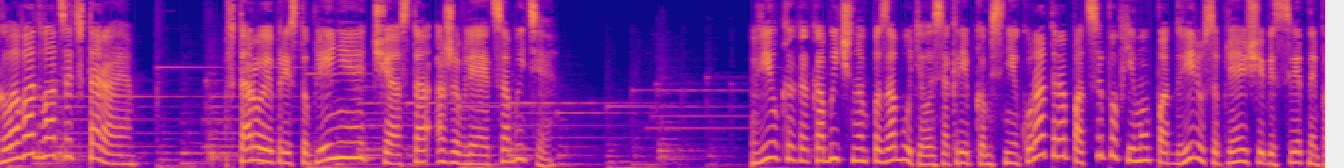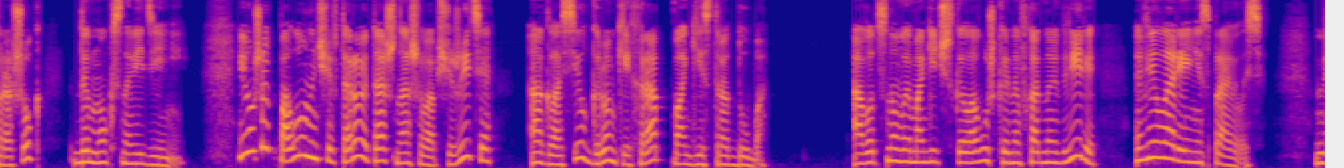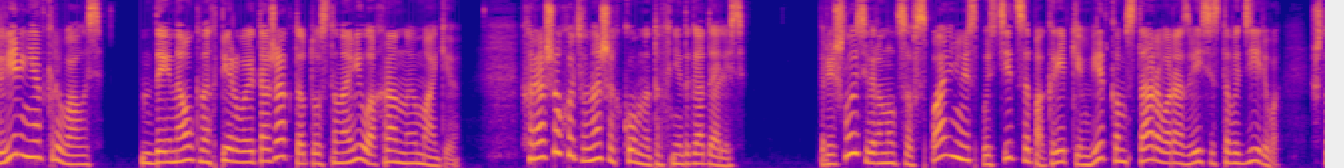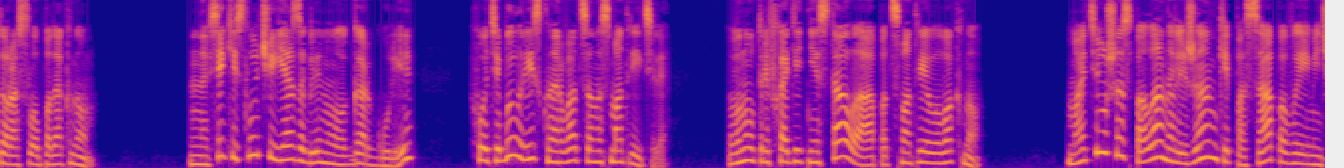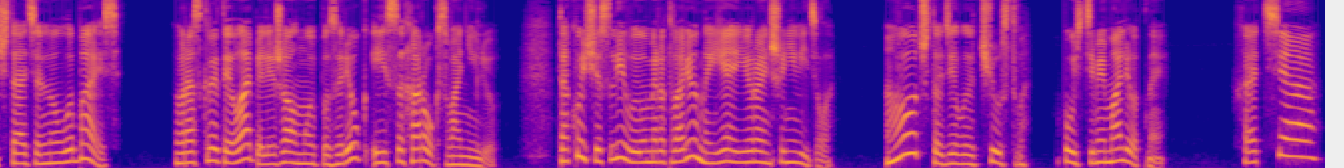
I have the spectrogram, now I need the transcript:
Глава 22. Второе преступление часто оживляет события. Вилка, как обычно, позаботилась о крепком сне куратора, подсыпав ему под дверь усыпляющий бесцветный порошок дымок сновидений. И уже к полуночи второй этаж нашего общежития огласил громкий храп магистра Дуба. А вот с новой магической ловушкой на входной двери Вилария не справилась. Дверь не открывалась. Да и на окнах первого этажа кто-то установил охранную магию. Хорошо, хоть в наших комнатах не догадались. Пришлось вернуться в спальню и спуститься по крепким веткам старого развесистого дерева, что росло под окном. На всякий случай я заглянула к горгулье, хоть и был риск нарваться на смотрителя. Внутрь входить не стала, а подсмотрела в окно. Матюша спала на лежанке, посапывая и мечтательно улыбаясь. В раскрытой лапе лежал мой пузырек и сахарок с ванилью. Такой счастливый и умиротворенный я ее раньше не видела. Вот что делают чувства, пусть и мимолетные. Хотя...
